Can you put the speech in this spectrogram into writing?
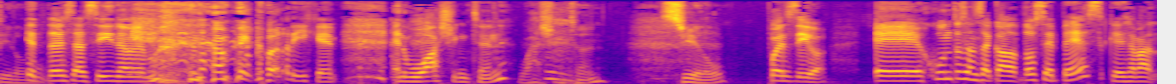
Entonces así no me, no me corrigen. En Washington. Washington. Seattle. Pues digo, eh, juntos han sacado dos EPs que se llaman,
